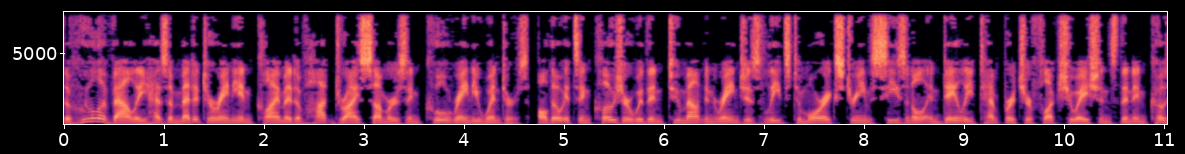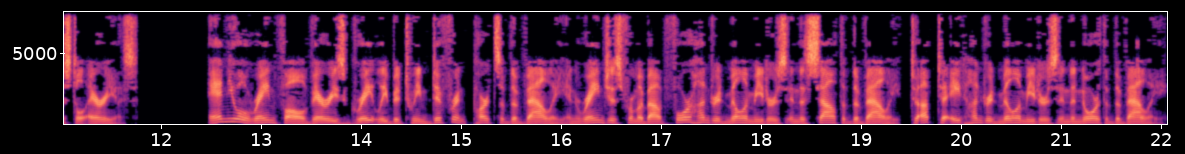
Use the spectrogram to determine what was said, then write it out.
The Hula Valley has a Mediterranean climate of hot dry summers and cool rainy winters, although its enclosure within two mountain ranges leads to more extreme seasonal and daily temperature fluctuations than in coastal areas. Annual rainfall varies greatly between different parts of the valley and ranges from about 400 mm in the south of the valley, to up to 800 mm in the north of the valley.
